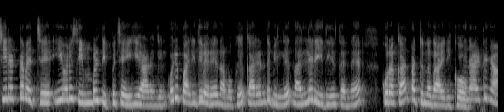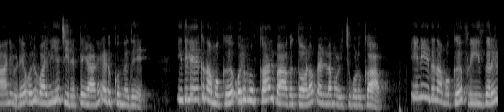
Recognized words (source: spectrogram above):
ചിരട്ട വെച്ച് ഈ ഒരു സിമ്പിൾ ടിപ്പ് ചെയ്യുകയാണെങ്കിൽ ഒരു പരിധി വരെ നമുക്ക് കറണ്ട് ബില്ല് നല്ല രീതിയിൽ തന്നെ കുറയ്ക്കാൻ പറ്റുന്നതായിരിക്കും. ഇതിനായിട്ട് ഞാനിവിടെ ഒരു വലിയ ചിരട്ടയാണ് എടുക്കുന്നത്. ഇതിലേക്ക് നമുക്ക് ഒരു മുക്കാൽ ഭാഗത്തോളം വെള്ളം ഒഴിച്ചു കൊടുക്കാം. ഇനി ഇത് നമുക്ക് ഫ്രീസറിൽ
